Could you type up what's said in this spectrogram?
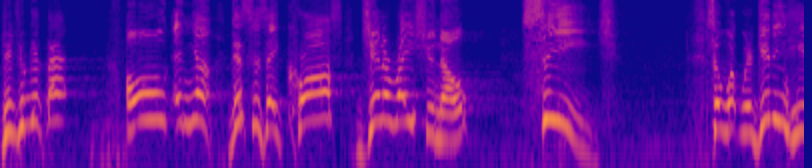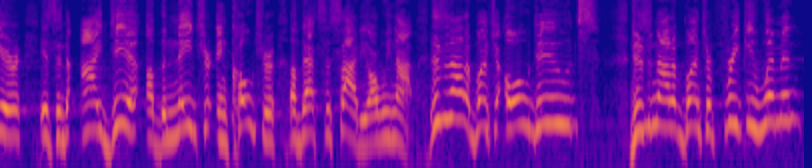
Did you get that? Old and young. This is a cross generational siege. So, what we're getting here is an idea of the nature and culture of that society, are we not? This is not a bunch of old dudes. This is not a bunch of freaky women.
